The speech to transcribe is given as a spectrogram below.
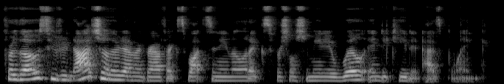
For those who do not show their demographics, Watson Analytics for social media will indicate it as blank.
